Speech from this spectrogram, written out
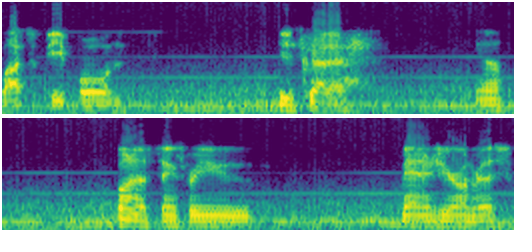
lots of people, and you just gotta, you know, it's one of those things where you manage your own risk.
